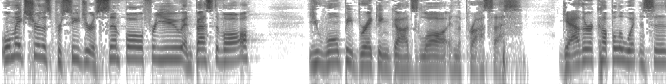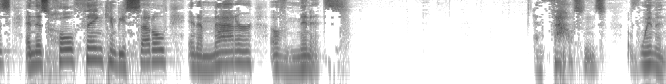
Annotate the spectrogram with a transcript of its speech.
We'll make sure this procedure is simple for you, and best of all, you won't be breaking God's law in the process gather a couple of witnesses, and this whole thing can be settled in a matter of minutes. And thousands of women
